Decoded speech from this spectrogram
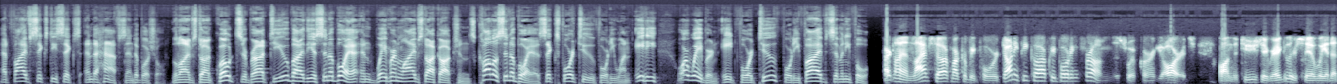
at 566 and a half cent a bushel. The livestock quotes are brought to you by the Assiniboia and Weyburn Livestock Auctions. Call Assiniboia 642 4180 or Weyburn 842 4574. Heartland Livestock Market Report. Donnie Peacock reporting from the Swift Current Yards. On the Tuesday regular sale, we had a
